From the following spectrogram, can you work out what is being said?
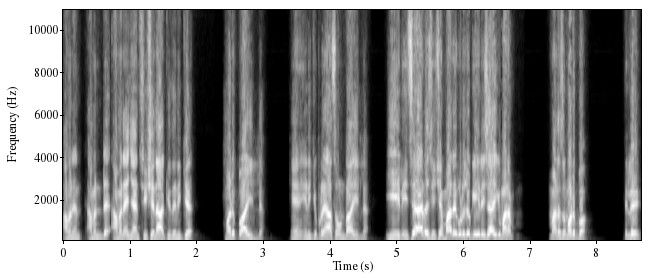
അവൻ അവന്റെ അവനെ ഞാൻ ശിഷ്യനാക്കിയത് എനിക്ക് മടുപ്പായില്ല. ഏഹ് എനിക്ക് പ്രയാസം ഉണ്ടായില്ല. ഏലിശായുടെ ശിഷ്യന്മാരെ കുറിച്ചൊക്കെ ഏലിശായിക്ക് മനം മനസ്സ് മടുപ്പാ. ഇല്ലേ?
